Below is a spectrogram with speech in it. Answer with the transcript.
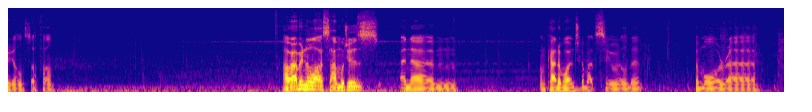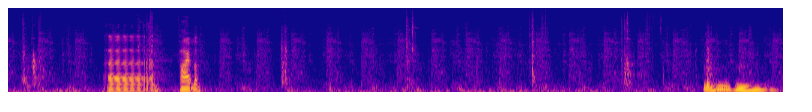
Real so far. I'm having a lot of sandwiches, and um, I'm kind of wanting to go back to cereal a bit for more uh, uh, fiber. Mm -hmm.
